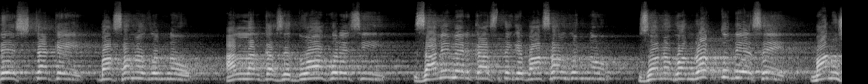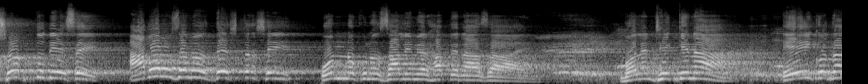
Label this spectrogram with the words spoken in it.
দেশটাকে বাঁচানোর জন্য আল্লাহর কাছে দোয়া করেছি, জালিমের কাছ থেকে বাঁচার জন্য জনগণ রক্ত দিয়েছে, মানুষ রক্ত দিয়েছে, আবারও যেন দেশটা সেই অন্য কোনো জালিমের হাতে না যায়। বলেন ঠিক কিনা? এই কথা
